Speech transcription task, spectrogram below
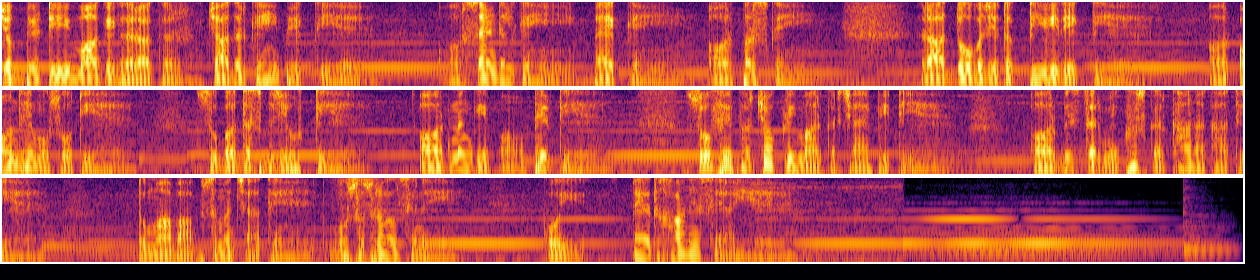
जब बेटी माँ के घर आकर चादर कहीं फेंकती है और सैंडल कहीं, बैग कहीं और पर्स कहीं, रात दो बजे तक टीवी देखती है और औंधे मुँह सोती है, सुबह दस बजे उठती है और नंगे पाँव फिरती है, सोफे पर चौकड़ी मारकर चाय पीती है और बिस्तर में घुसकर खाना खाती है तो माँ बाप समझ जाते हैं वो ससुराल से नहीं कोई कैद खाने से आई है।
